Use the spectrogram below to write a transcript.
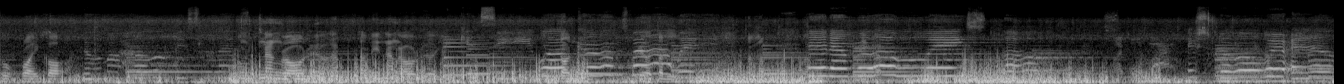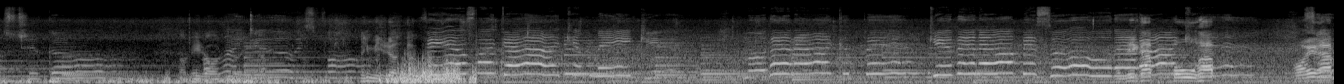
ถูกปล่อยเกาะต้องนั่งรอเรือครับ ตอนนี้นั่งรอเรืออยู่ตอน tal talap ตอนนี้เราเหนื่อยครับไม่มีเรื่องครับนี่ครับปูครับหอยครับ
